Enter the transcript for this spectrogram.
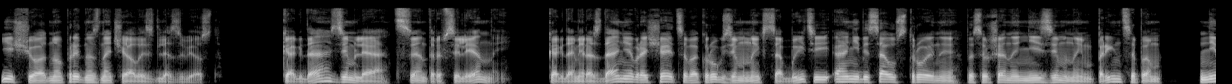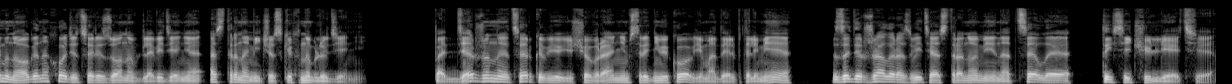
Еще одно предназначалось для звезд. Когда Земля — центр Вселенной, когда мироздание вращается вокруг земных событий, а небеса устроены по совершенно неземным принципам, немного находится резонов для ведения астрономических наблюдений. Поддержанная церковью еще в раннем средневековье модель Птолемея задержала развитие астрономии на целое тысячелетие.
